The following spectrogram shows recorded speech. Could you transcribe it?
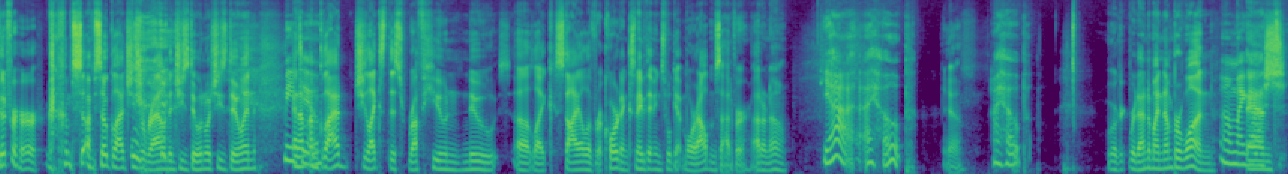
good for her. I'm so I'm so glad she's around and she's doing what she's doing. Me and I'm, too. I'm glad she likes this rough hewn new uh, like style of recording because maybe that means we'll get more albums out of her. I don't know. Yeah, I hope. Yeah. I hope. We're, we're down to my number one. Oh my gosh. And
